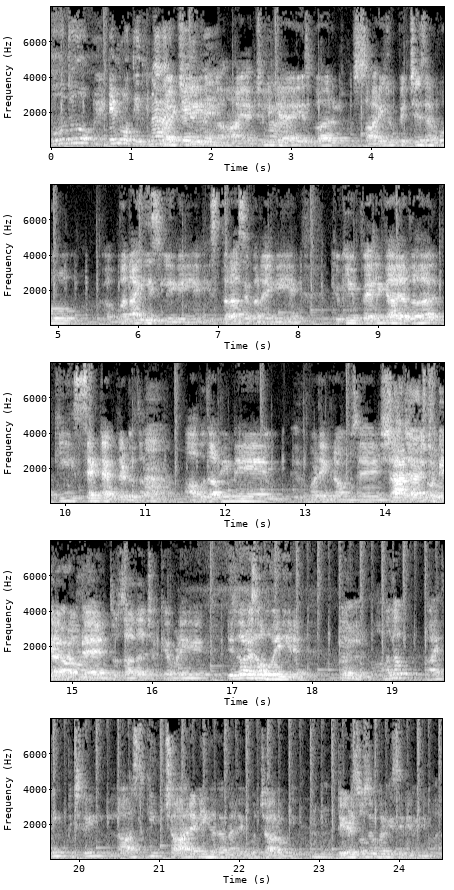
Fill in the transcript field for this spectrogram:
वो जो हिटिंग होती थी ना तो एक्चुअली में। हाँ एक्चुअली क्या है इस बार सारी जो पिचेस हैं वो बनाई इसलिए गई हैं इस तरह से बनाई गई है क्योंकि पहले कहा जाता था कि सेट टेम्पलेट होता था। हाँ। अबू धाबी में बड़े ग्राउंड्स हैं शारजा में छोटा ग्राउंड है तो ज़्यादा छक्के पड़ेंगे इस बार ऐसा हो ही नहीं रहा। हम्म। मतलब आई थिंक पिछली लास्ट की चार इनिंग अगर मैं देखूँ चारों की हम्म। डेढ़ सौ से ऊपर किसी ने भी नहीं मारा।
